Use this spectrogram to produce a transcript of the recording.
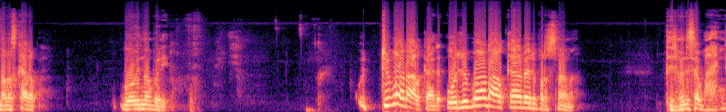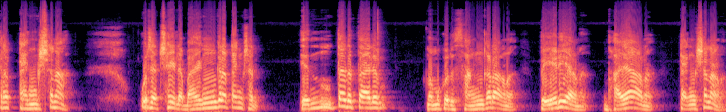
നമസ്കാരം. ഗോവിന്ദപുരി. ഒരുപാട് ആൾക്കാർ ഒരുപാട് ആൾക്കാരുടെ ഒരു പ്രശ്നമാണ് തിരുവനന്തപുരം ഭയങ്കര ടെൻഷനാ. ഒരു രക്ഷയില്ല ഭയങ്കര ടെൻഷൻ. എന്തെടുത്താലും നമുക്കൊരു സങ്കടമാണ് പേടിയാണ് ഭയമാണ് ടെൻഷനാണ്.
